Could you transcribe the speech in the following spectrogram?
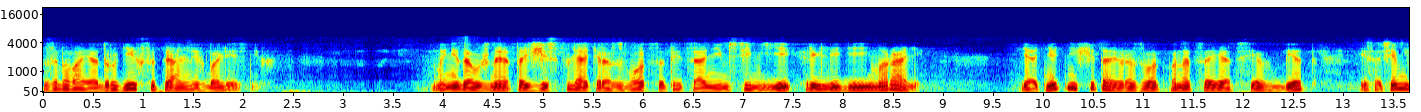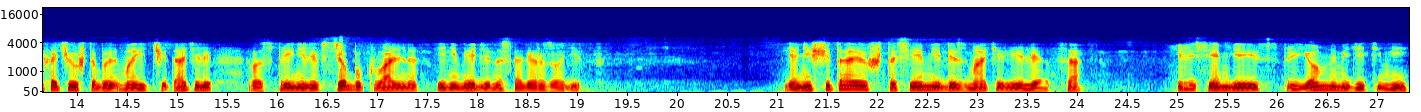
забывая о других социальных болезнях. Мы не должны отождествлять развод с отрицанием семьи, религии и морали. Я отнюдь не считаю развод панацеей от всех бед и совсем не хочу, чтобы мои читатели восприняли все буквально и немедленно стали разводиться. Я не считаю, что семьи без матери или отца, или семьи с приемными детьми,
